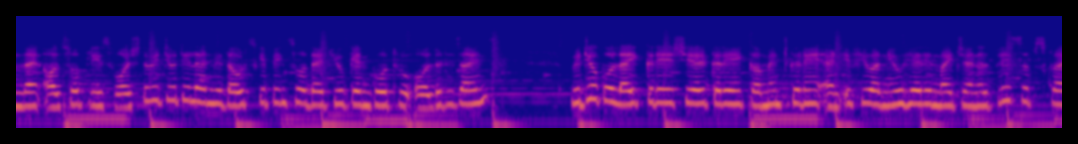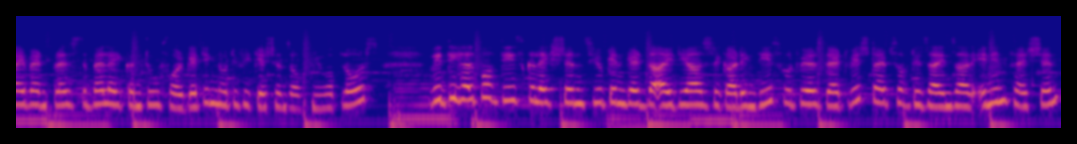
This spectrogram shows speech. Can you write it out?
online also. Please watch the video till end without skipping so that you can go through all the designs. वीडियो को लाइक करें शेयर करें कमेंट करें and if you are new here in my channel please subscribe and press the bell icon to for getting notifications of new uploads with the help of these collections you can get the ideas regarding these footwears that which types of designs are in in fashion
